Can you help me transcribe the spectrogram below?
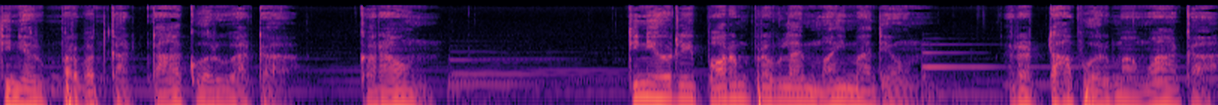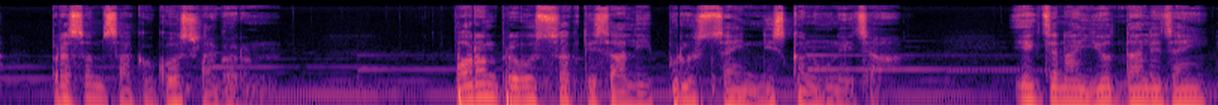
तिनीहरू पर्वतका टाकुहरूबाट कराउन्। तिनीहरूले परमप्रभुलाई महिमा देऊन् र टापुहरूमा उहाँका प्रशंसाको घोषणा गरून्। परमप्रभु शक्तिशाली पुरुष चाहिँ निस्कनु हुनेछ। एकजना योद्धाले चाहिँ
